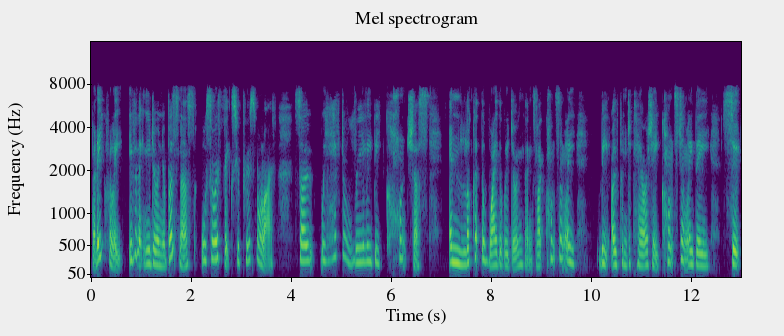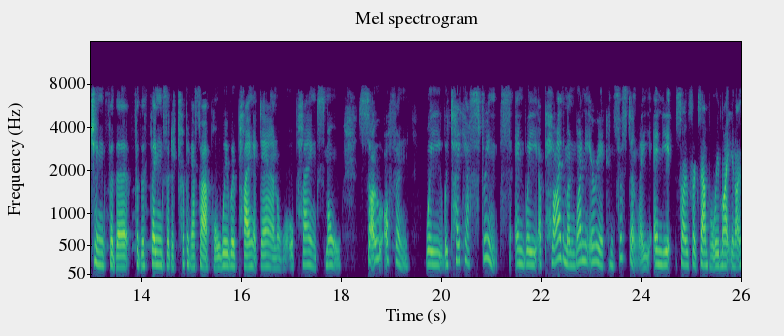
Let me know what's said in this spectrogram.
But equally, everything you do in your business also affects your personal life. So, we have to really be conscious and look at the way that we're doing things, like constantly be open to clarity, constantly be searching for the for the things that are tripping us up or where we're playing it down or, or playing small. So often we we take our strengths and we apply them in one area consistently. And yet so for example we might you know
